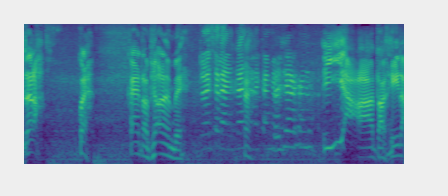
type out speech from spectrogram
摘了，快，看下长漂亮没？摘下来，摘下来看看。哎呀，长黑了，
